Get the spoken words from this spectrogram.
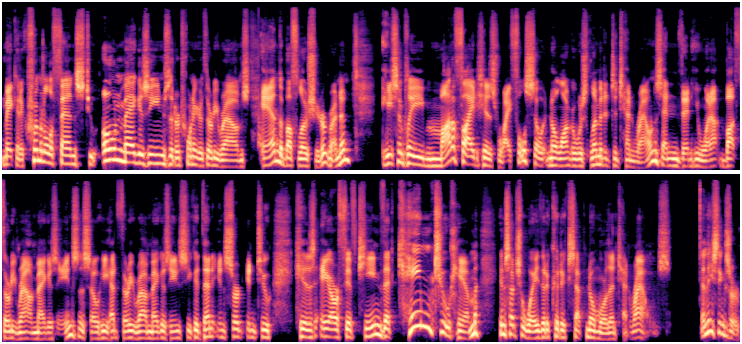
make it a criminal offense to own magazines that are 20 or 30 rounds. And the Buffalo shooter, Brendan, he simply modified his rifle so it no longer was limited to 10 rounds. And then he went out and bought 30 round magazines. And so he had 30 round magazines he could then insert into his AR 15 that came to him in such a way that it could accept no more than 10 rounds. And these things are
